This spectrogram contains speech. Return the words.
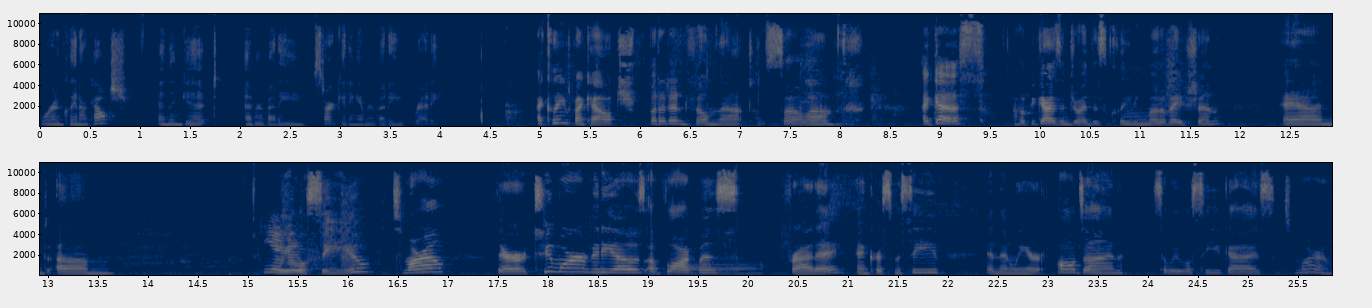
we're gonna clean our couch and then get everybody, start getting everybody ready. I cleaned my couch, but I didn't film that. So um, I guess, I hope you guys enjoyed this cleaning motivation and um, yeah. we will see you tomorrow. There are two more videos of Vlogmas Friday and Christmas Eve, and then we are all done. So we will see you guys tomorrow.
